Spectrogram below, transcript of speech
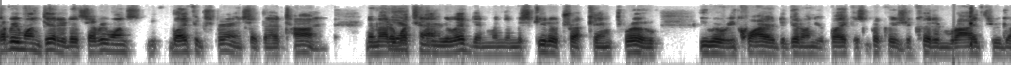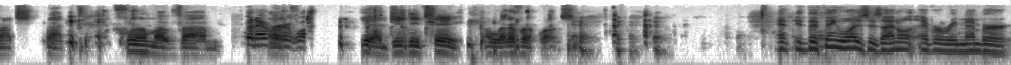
everyone did it. It's everyone's life experience at that time. No matter Yeah. what town you lived in, when the mosquito truck came through, you were required to get on your bike as quickly as you could and ride through that that flume of um, Whatever Oh. it was. yeah DDT or whatever it was. And the thing was, is I don't ever remember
